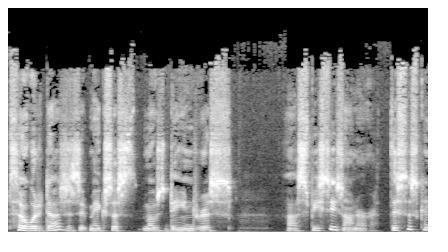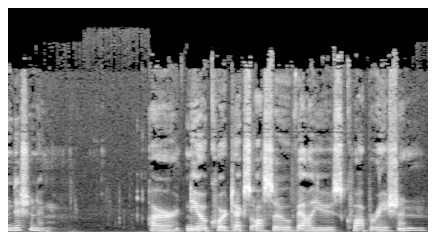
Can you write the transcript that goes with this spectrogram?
So, what it does is it makes us most dangerous uh, species on earth. This is conditioning. Our neocortex also values cooperation,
